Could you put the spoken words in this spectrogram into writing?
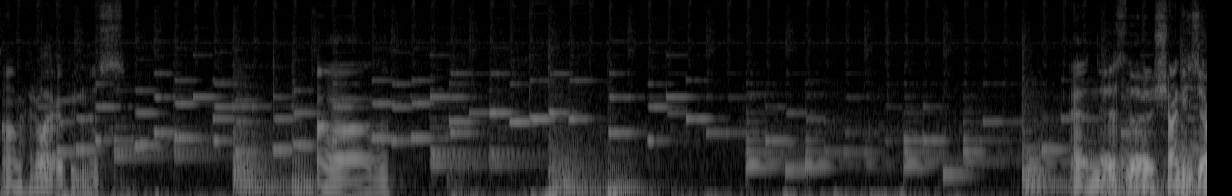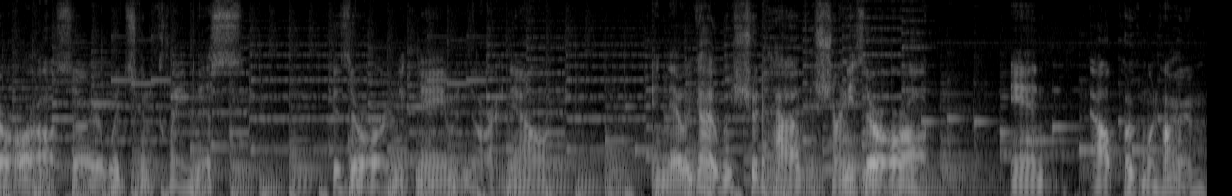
Um how do I open this? Uh and there's the shiny Zeraora so we're just gonna claim this is there or a nickname? Not right now. And there we go. We should have a Shiny Zeraora in our Pokemon home.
